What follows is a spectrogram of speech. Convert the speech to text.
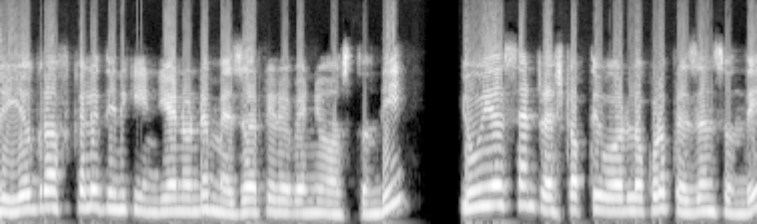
జియోగ్రాఫికలీ దీనికి ఇండియా నుండి మెజారిటీ రెవెన్యూ వస్తుంది. US and rest of the వరల్డ్లో కూడా ప్రెసెన్స్ ఉంది.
